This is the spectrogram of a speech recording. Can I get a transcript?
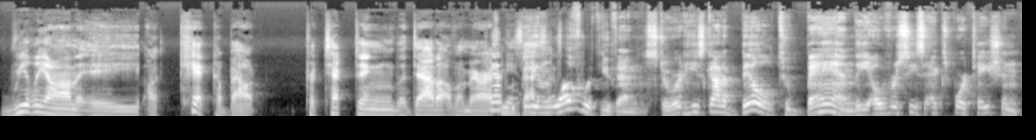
really on a, a kick about protecting the data of Americans. Yeah, he'll be in love with you then, Stewart. He's got a bill to ban the overseas exportation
